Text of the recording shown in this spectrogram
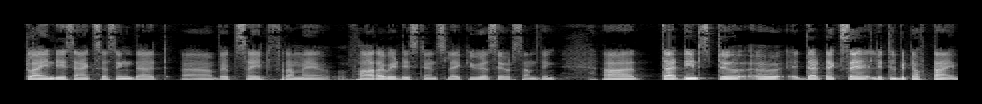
client is accessing that uh, website from a far away distance like USA or something, uh, that needs to uh, that takes a little bit of time,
